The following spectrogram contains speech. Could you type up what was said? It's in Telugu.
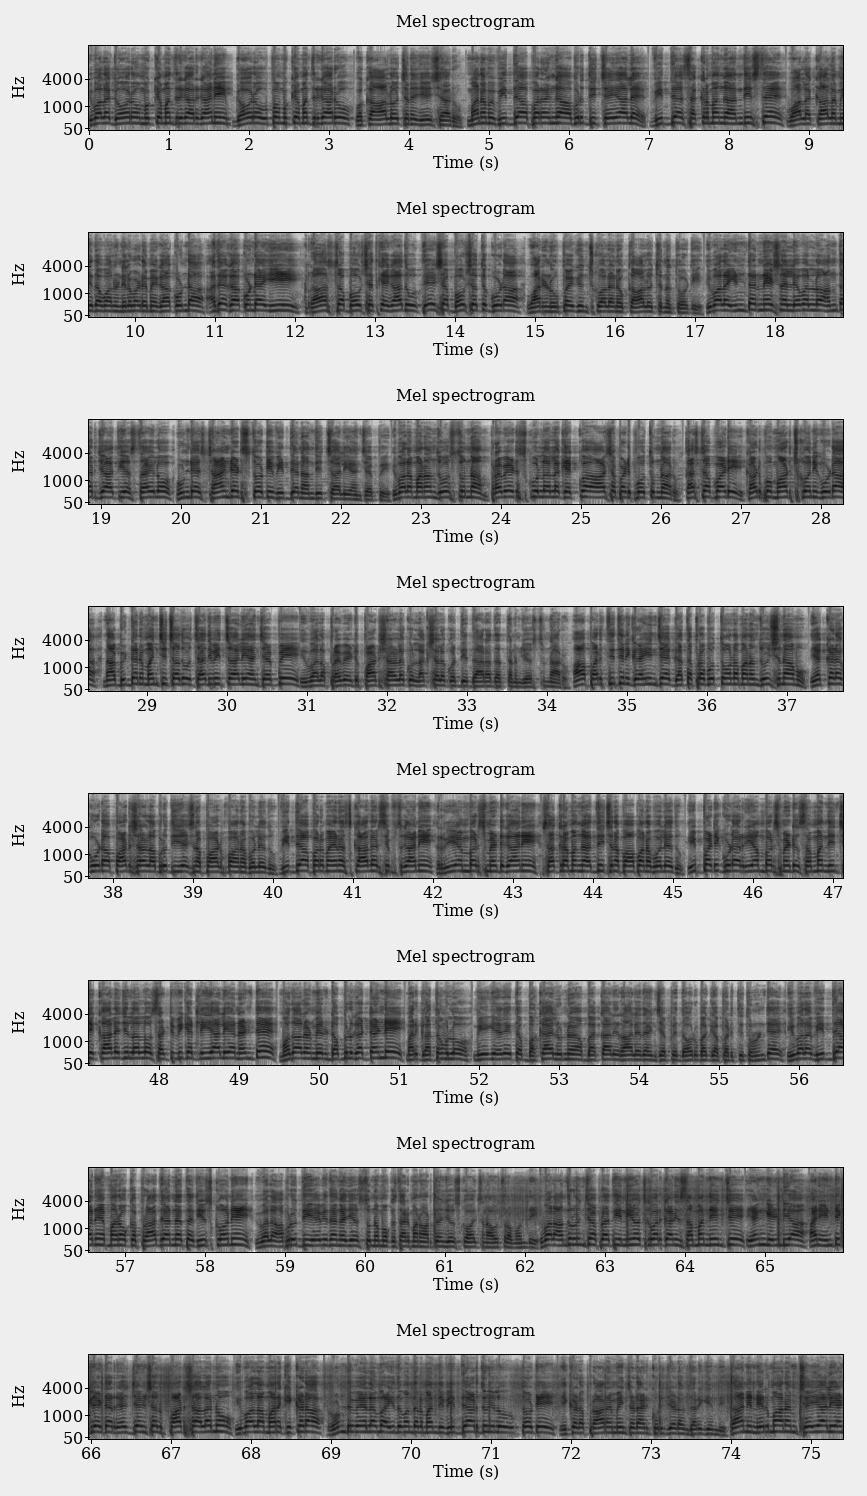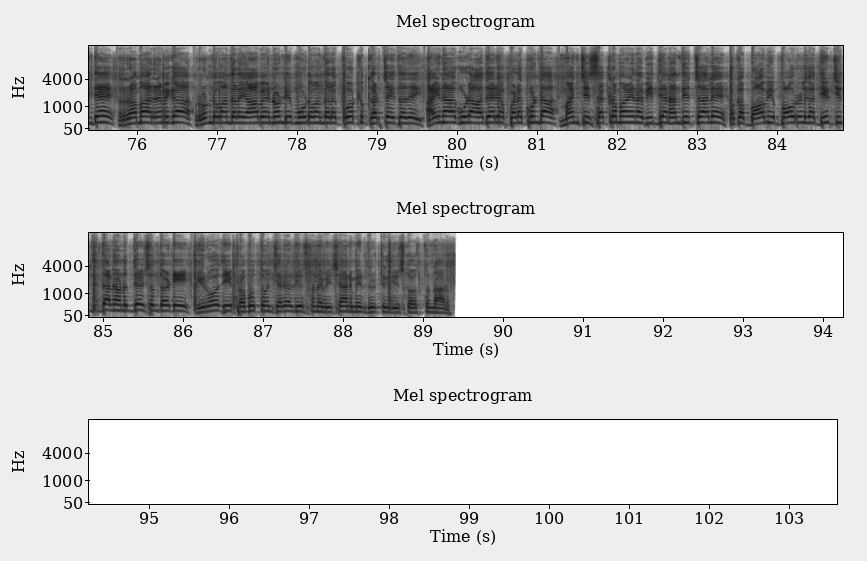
ఇవాళ గౌరవ ముఖ్యమంత్రి గారు కానీ గౌరవ ఉప ముఖ్యమంత్రి గారు ఒక ఆలోచన చేశారు. మనం విద్యాపరంగా అభివృద్ధి చేయాలి విద్య సక్రమంగా అందిస్తే వాళ్ళ కాళ్ళ మీద వాళ్ళు నిలబడమే కాకుండా అదే కాకుండా ఈ రాష్ట్ర భవిష్యత్కే కాదు దేశ భవిష్యత్తు కూడా వారిని ఉపయోగించుకోవాలని ఒక ఆలోచన తోటి ఇవాళ ఇంటర్నేషనల్ లెవెల్లో అంతర్జాతీయ స్థాయిలో ఉండే స్టాండర్డ్స్ తోటి విద్యను అందించాలి అని చెప్పి ఇవాళ మనం చూస్తున్నాం ప్రైవేట్ స్కూళ్ళకి ఎక్కువ ఆశపడిపోతున్నారు. కష్టపడి కడుపు మార్చుకొని కూడా నా బిడ్డను మంచి చదువు చదివి చదివించాలి అని చెప్పి ఇవాళ ప్రైవేట్ పాఠశాలలకు లక్షల కొద్ది దారాదత్తనం చేస్తున్నారు. ఆ పరిస్థితిని గ్రహించే గత ప్రభుత్వంలో మనం చూసినాము. ఎక్కడ కూడా పాఠశాల అభివృద్ధి చేసిన పాఠపాన పోలేదు విద్యాపరమైన స్కాలర్షిప్స్ కానీ రియంబర్స్మెంట్ కానీ సక్రమంగా అందించిన పాపాన పోలేదు ఇప్పటికి కూడా రియంబర్స్మెంట్కి సంబంధించి కాలేజీలలో సర్టిఫికెట్లు ఇవ్వాలి అని అంటే మొదలు మీరు డబ్బులు కట్టండి. మరి గతంలో మీకు ఏదైతే బకాయిలు ఉన్నాయో ఆ బకాయిలు రాలేదని చెప్పి దౌర్భాగ్య పరిస్థితులు ఉంటే ఇవాళ విద్య అనే మన ఒక ప్రాధాన్యత తీసుకొని ఇవాళ అభివృద్ధి ఏ విధంగా చేస్తున్నామో ఒకసారి మనం అర్థం చేసుకోవాల్సిన అవసరం ఉంది. ఇవాళ అందునుంచే ప్రతి నియోజకవర్గానికి సంబంధించి యంగ్ ఇండియా అని ఇంటిగ్రేటెడ్ రెసిడెన్షియల్ పాఠశాలను ఇవాళ మనకి ఇక్కడ రెండు వేల ఐదు వందల మంది విద్యార్థులు తోటి ఇక్కడ ప్రారంభించడానికి కృషి చేయడం జరిగింది. దాని నిర్మాణం చేయాలి అంటే రమారమిగా రెండు వందల యాభై నుండి మూడు వందల కోట్లు ఖర్చు అవుతుంది. అయినా కూడా ఆధార్య పడకుండా మంచి సక్రమమైన విద్యను అందించాలి ఒక భావి పౌరులుగా తీర్చిదిద్దాలనే ఉద్దేశంతో ఈ రోజు ఈ ప్రభుత్వం చర్యలు తీసుకున్న విషయాన్ని మీరు దృష్టికి తీసుకొస్తున్నారు.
